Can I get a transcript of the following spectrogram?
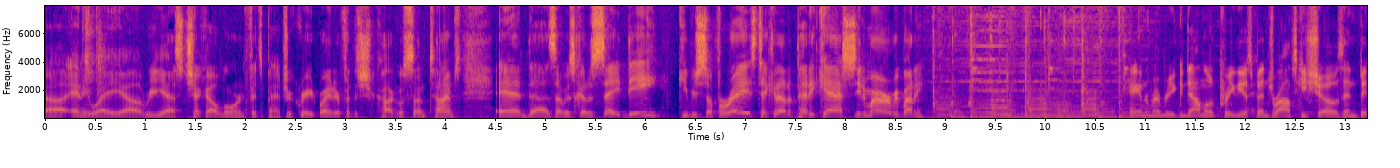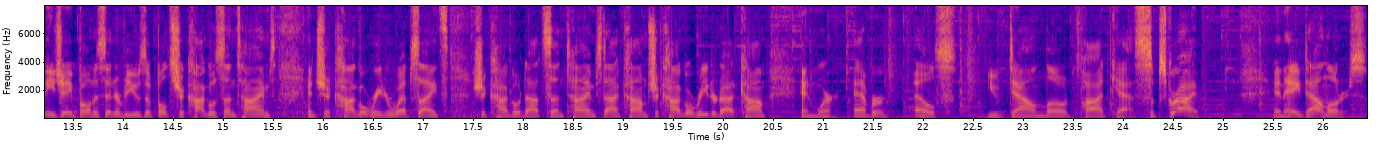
Uh, anyway, uh, yes, check out Lauren Fitzpatrick, great writer for the Chicago Sun Times. And uh, as I was going to say, D, give yourself a raise, take it out of petty cash. See you tomorrow, everybody. Hey, and remember, you can download previous Ben Joravsky shows and Benny J bonus interviews at both Chicago Sun-Times and Chicago Reader websites, chicago.suntimes.com, chicagoreader.com, and wherever else you download podcasts. Subscribe. And hey, downloaders,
